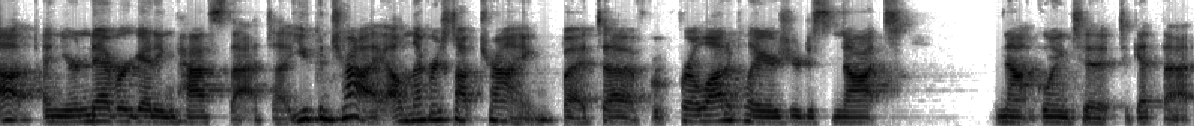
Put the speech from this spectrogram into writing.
up and you're never getting past that. Uh, you can try. I'll never stop trying. But uh, for, for, a lot of players you're just not not going to to get that.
